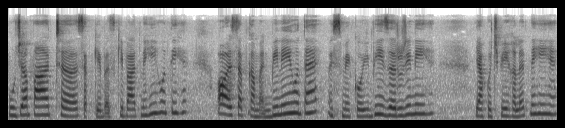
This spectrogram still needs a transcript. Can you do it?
पूजा पाठ सबके बस की बात नहीं होती है और सबका मन भी नहीं होता है, इसमें कोई भी ज़रूरी नहीं है। या कुछ भी गलत नहीं है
